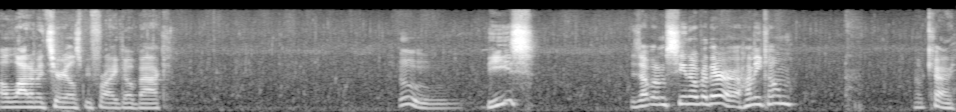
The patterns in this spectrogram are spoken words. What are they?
a lot of materials before I go back. Ooh, bees? Is that what I'm seeing over there? A honeycomb? Okay,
